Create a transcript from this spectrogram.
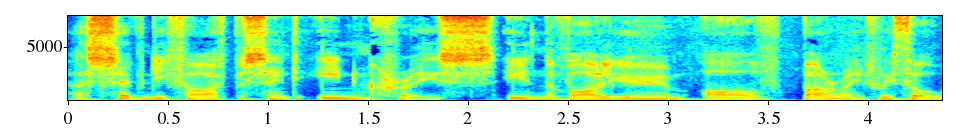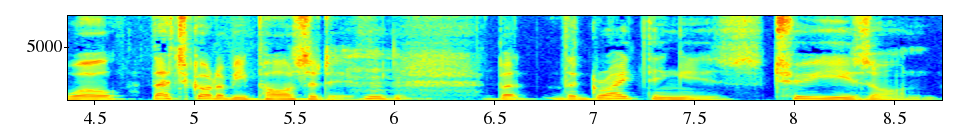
a 75% increase in the volume of borrowings. We thought, well, that's got to be positive. but the great thing is, two years on,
